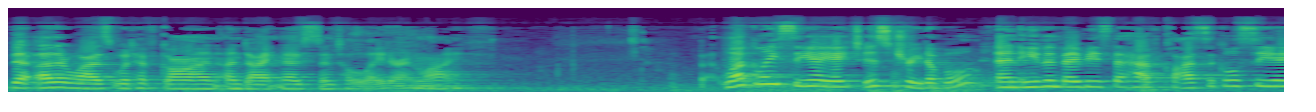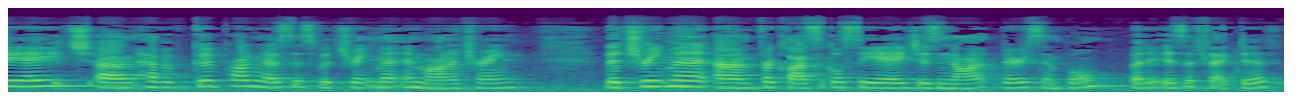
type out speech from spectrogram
that otherwise would have gone undiagnosed until later in life. Luckily, CAH is treatable, and even babies that have classical CAH um, have a good prognosis with treatment and monitoring. The treatment um, for classical CAH is not very simple, but it is effective.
